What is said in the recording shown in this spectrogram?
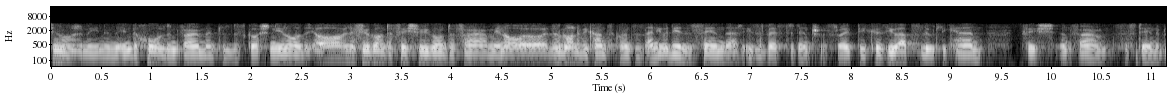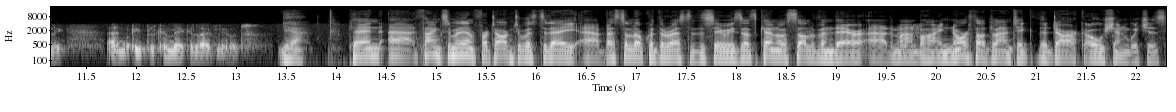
do you know what I mean? In, in the whole environmental discussion, you know, the, oh, well, if you're going to fish or you're going to farm, you know, oh, there's going to be consequences. Anybody that's saying that is a vested interest, right? Because you absolutely can fish and farm sustainably, and people can make a livelihood. Yeah. Ken, uh, thanks a million for talking to us today. Uh, best of luck with the rest of the series. That's Ken O'Sullivan there, uh, the man behind North Atlantic, The Dark Ocean, which is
